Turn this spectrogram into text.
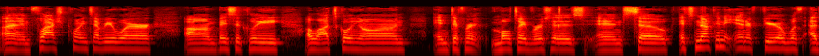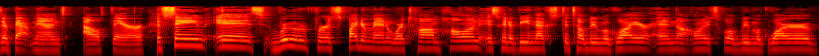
uh, and flashpoints everywhere. Um, basically, a lot's going on in different multiverses, and so it's not going to interfere with other Batmans out there. The same is rumored for Spider-Man where Tom Holland is going to be next to Tobey Maguire, and not only Tobey Maguire,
